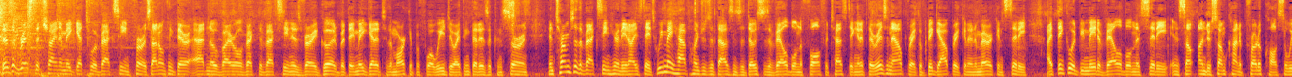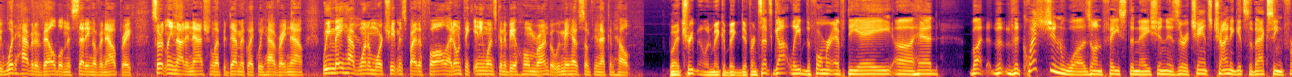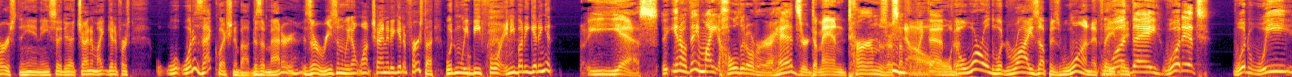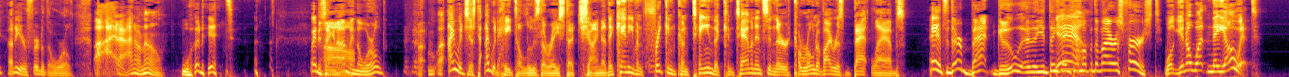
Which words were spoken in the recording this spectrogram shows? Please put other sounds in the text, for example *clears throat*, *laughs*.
There's a risk that China may get to a vaccine first. I don't think their adenoviral vector vaccine is very good, but they may get it to the market before we do. I think that is a concern. In terms of the vaccine here in the United States, we may have hundreds of thousands of doses available in the fall for testing. And if there is an outbreak, a big outbreak in an American city, I think it would be made available in the city in some, under some kind of protocol. So we would have it available in the setting of an outbreak. Certainly not a national epidemic like we have right now. We may have one or more treatments by the fall. I don't think anyone's going to be a home run, but we may have something that can help. Boy, treatment would make a big difference. That's Gottlieb, the former FDA uh, head. But the the question was on Face the Nation: Is there a chance China gets the vaccine first? And he, and he said, "Yeah, China might get it first. W- what is that question about? Does it matter? Is there a reason we don't want China to get it first? Uh, wouldn't we be for anybody getting it? Yes. You know, they might hold it over our heads or demand terms or something no, like that. The world would rise up as one if they would they, they would it? Would we? How do you refer to the world? I, I don't know. *laughs* Would it? Wait a second. I'm in the world. Uh, I would just, I would hate to lose the race to China. They can't even freaking contain the contaminants in their coronavirus bat labs. Hey, it's their bat goo. Uh, you'd think yeah. they'd come up with the virus first. Well, you know what? And they owe it.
